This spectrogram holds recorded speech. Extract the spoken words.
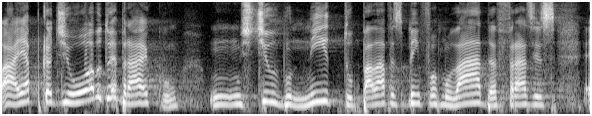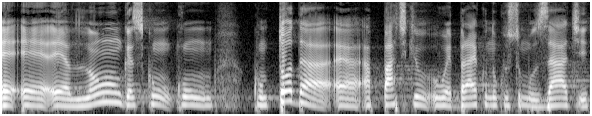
a época de ouro do hebraico um estilo bonito, palavras bem formuladas, frases é, é, é, longas, com, com, com toda é, a parte que o, hebraico não costuma usar de,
